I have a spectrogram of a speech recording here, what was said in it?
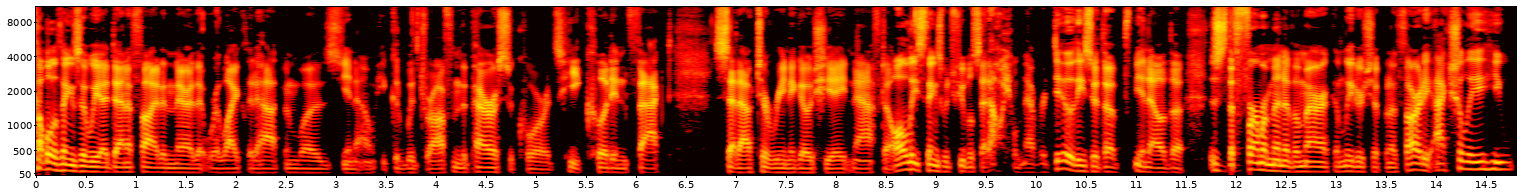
couple of things that we identified in there that were likely to happen was, you know, he could withdraw from the Paris Accords. He could, in fact, set out to renegotiate NAFTA. All these things which people said, oh, he'll never do. These are the, you know, the this is the firmament of American leadership and authority. Actually, he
